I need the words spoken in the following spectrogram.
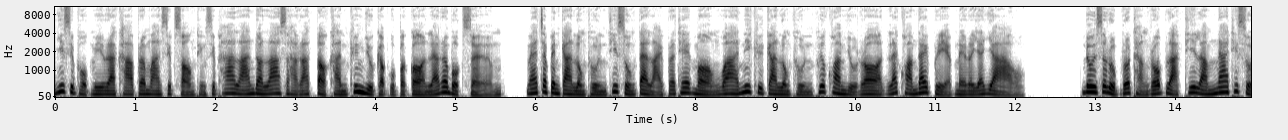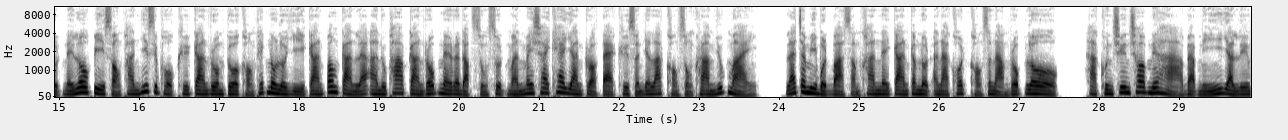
2026 มีราคาประมาณ 12-15 ล้านดอลลาร์สหรัฐต่อคันขึ้นอยู่กับอุปกรณ์และระบบเสริม แม้จะเป็นการลงทุนที่สูงแต่หลายประเทศมองว่านี่คือการลงทุนเพื่อความอยู่รอดและความได้เปรียบในระยะยาว โดยสรุปรถถังรบหลักที่ล้ำหน้าที่สุดในโลกปี 2026 คือการรวมตัวของเทคโนโลยีการป้องกันและอนุภาพการรบในระดับสูงสุดมันไม่ใช่แค่ยานเกราะแต่คือสัญลักษณ์ของสงครามยุคใหม่ และจะมีบทบาทสำคัญในการกำหนดอนาคตของสนามรบโลก หากคุณชื่นชอบเนื้อหาแบบนี้อย่าลืม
